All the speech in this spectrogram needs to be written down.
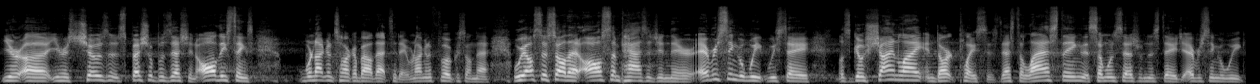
you're, uh, you're his chosen special possession, all these things. We're not going to talk about that today. We're not going to focus on that. We also saw that awesome passage in there. Every single week, we say, let's go shine light in dark places. That's the last thing that someone says from this stage every single week.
